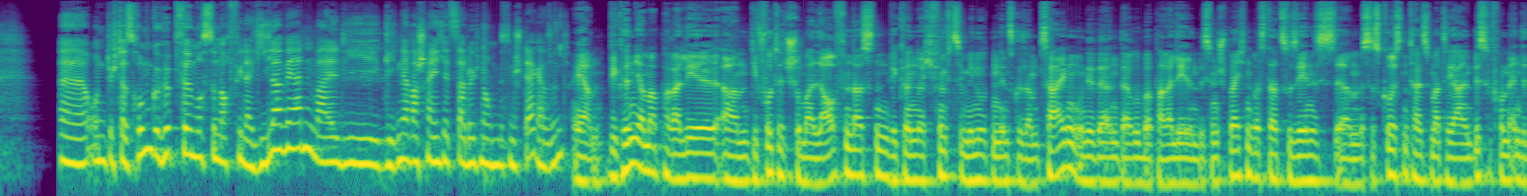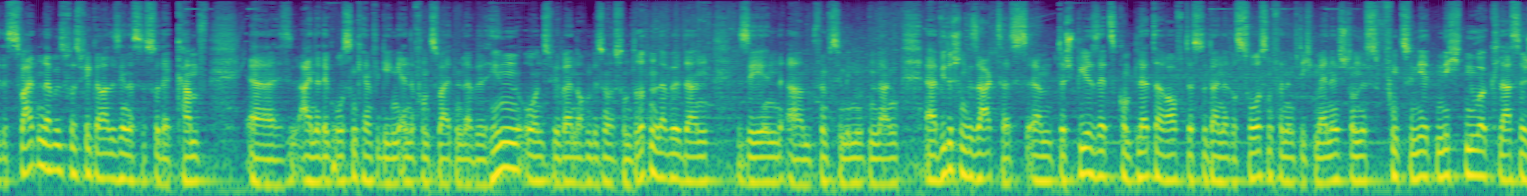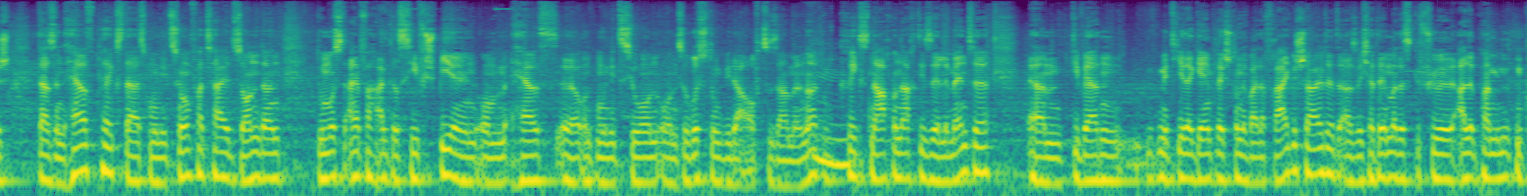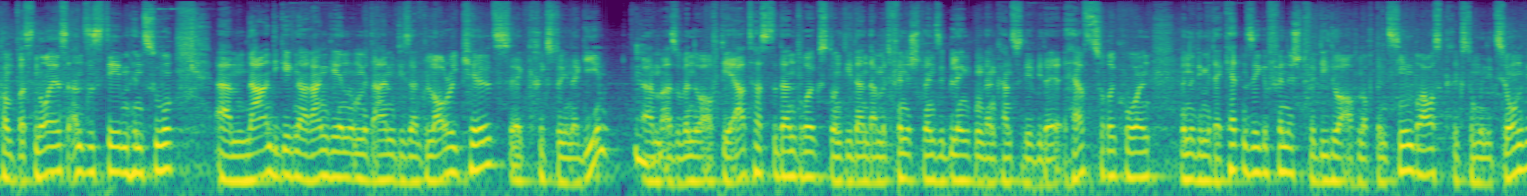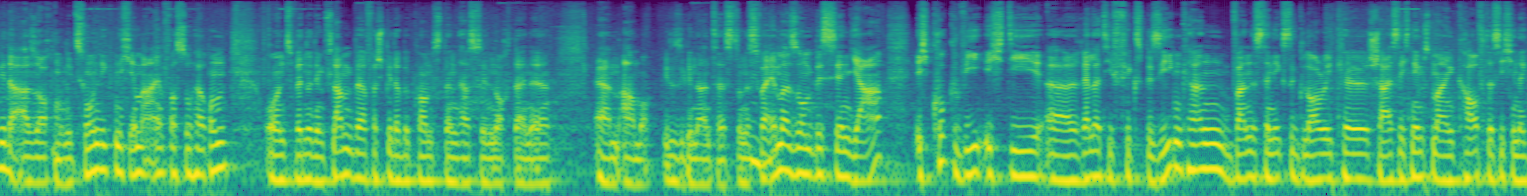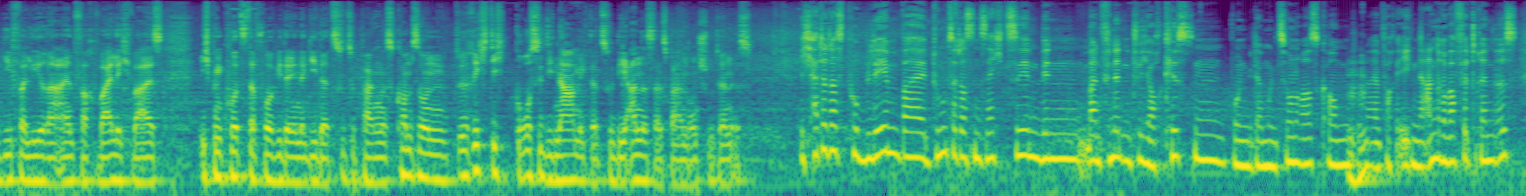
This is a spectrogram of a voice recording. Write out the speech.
Äh, Und durch das Rumgehüpfe musst du noch viel agiler werden, weil die Gegner wahrscheinlich jetzt dadurch noch ein bisschen stärker sind. Ja, wir können ja mal parallel ähm, die Footage schon mal laufen lassen. Wir können euch 15 Minuten insgesamt zeigen und wir werden darüber parallel ein bisschen sprechen, was da zu sehen ist. Ähm, es ist größtenteils Material ein bisschen vom Ende des zweiten Levels, was wir gerade sehen. Das ist so der Kampf, äh, einer der großen Kämpfe gegen Ende vom zweiten Level hin und wir werden auch ein bisschen was vom dritten Level dann sehen, ähm, 15 Minuten lang. Äh, wie du schon gesagt hast, ähm, das Spiel setzt komplett darauf, dass du deine Ressourcen vernünftig managst und es funktioniert nicht nur klassisch klassisch, da sind Health Packs, da ist Munition verteilt, sondern du musst einfach aggressiv spielen, um Health äh, und Munition und Rüstung wieder aufzusammeln. Ne? Du kriegst nach und nach diese Elemente, ähm, die werden mit jeder Gameplay-Stunde weiter freigeschaltet. Also ich hatte immer das Gefühl, alle paar Minuten kommt was Neues an Systemen hinzu. Ähm, nah an die Gegner rangehen und mit einem dieser Glory Kills äh, kriegst du Energie. Ähm, also wenn du auf die R-Taste dann drückst und die dann damit finisht, wenn sie blinken, dann kannst du dir wieder Herz zurückholen. Wenn du die mit der Kettensäge finisht, für die du auch noch Benzin brauchst, kriegst du Munition wieder. Also auch Munition liegt nicht immer einfach so herum. Und wenn du den Flammenwerfer später bekommst, dann hast du noch deine ähm, Armor, wie du sie genannt hast. Und es war immer so ein bisschen, ja, ich gucke, wie ich die äh, relativ fix besiegen kann. Wann ist der nächste Glory Kill? Scheiße, ich nehme es mal in Kauf, dass ich Energie verliere, einfach weil ich weiß, ich bin kurz davor, wieder Energie dazu zu packen. Es kommt so eine richtig große Dynamik dazu, die anders als bei anderen Shootern ist. Ich hatte das Problem bei Doom 2016, wenn man findet natürlich auch Kisten, wo wieder Munition rauskommt oder einfach irgendeine andere Waffe drin ist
